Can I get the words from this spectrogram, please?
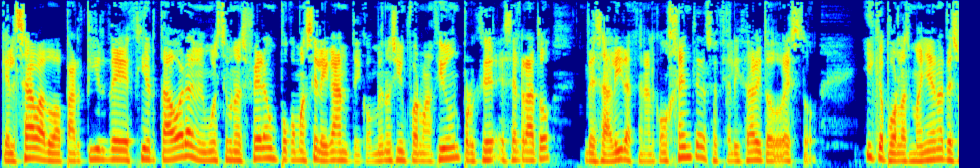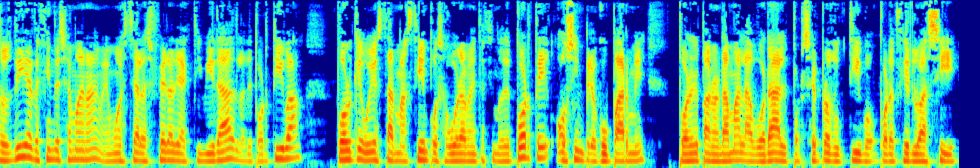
que el sábado a partir de cierta hora me muestre una esfera un poco más elegante, con menos información, porque es el rato de salir a cenar con gente, de socializar y todo esto. Y que por las mañanas de esos días de fin de semana me muestre la esfera de actividad, la deportiva, porque voy a estar más tiempo seguramente haciendo deporte o sin preocuparme por el panorama laboral, por ser productivo, por decirlo así.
